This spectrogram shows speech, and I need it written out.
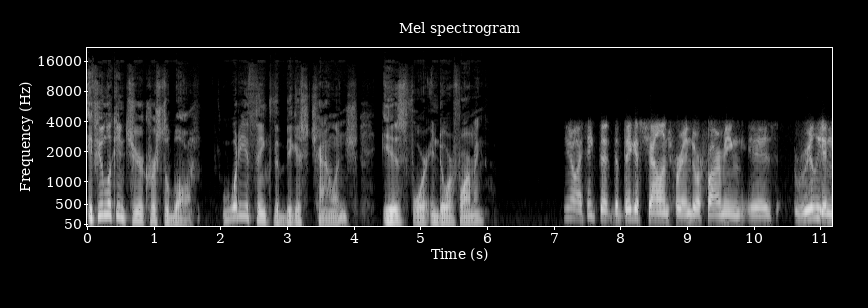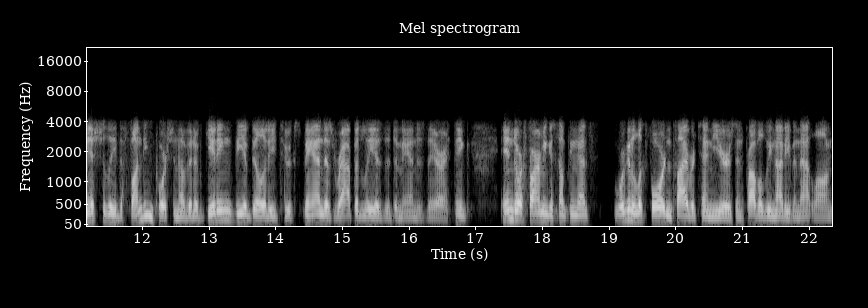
if you look into your crystal ball, What do you think the biggest challenge is for indoor farming? You know, I think that the biggest challenge for indoor farming is really initially the funding portion of it, of getting the ability to expand as rapidly as the demand is there. I think indoor farming is something that's we're going to look forward in five or 10 years and probably not even that long.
